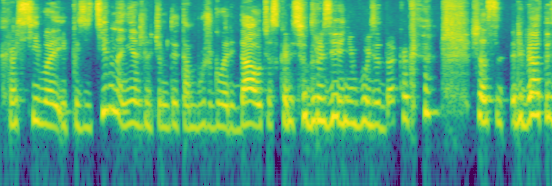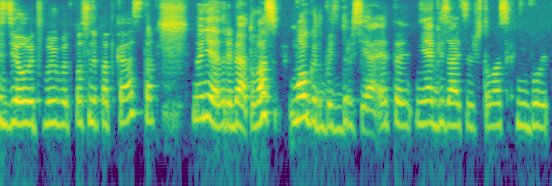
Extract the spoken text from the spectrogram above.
красивая и позитивная, нежели чем ты там будешь говорить, да, у тебя, скорее всего, друзей не будет, да, как сейчас ребята сделают вывод после подкаста. Но нет, ребят, у вас могут быть друзья, это не обязательно, что у вас их не будет.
